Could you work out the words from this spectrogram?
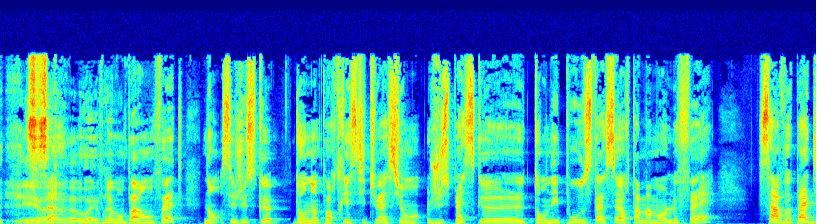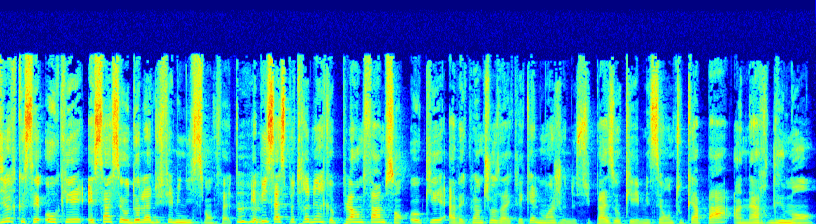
Et C'est ça. euh, ouais, vraiment pas en fait. Non, c'est juste que dans n'importe quelle situation, juste parce que ton épouse, ta sœur, ta maman le fait. Ça veut pas dire que c'est ok, et ça c'est au-delà du féminisme en fait. Mhm. Et puis ça se peut très bien que plein de femmes sont ok avec plein de choses avec lesquelles moi je ne suis pas ok, mais c'est en tout cas pas un argument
